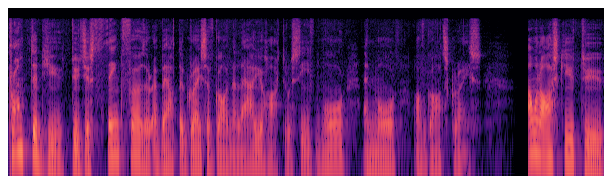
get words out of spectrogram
prompted you to just think further about the grace of God and allow your heart to receive more and more of God's grace. I want to ask you to,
